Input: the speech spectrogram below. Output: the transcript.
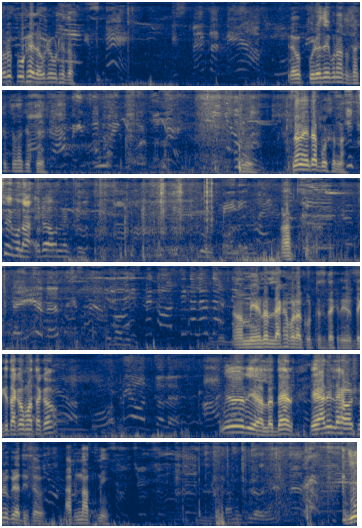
ওটা উঠে দাও ওটা উঠে দাও। এটা পড়ে যাব না তো থাকিতে থাকিতে না না এটা বসো না। কিচ্ছু না এটা অনেক আচ্ছা। হলো লেখাপড়া করতেছি দেখেন দেখে তাকাও মা তাকাও। আরে আল্লাহ, দেখ, এ আনি লেখাপড়া শুরু করে দিছ, আপনার নাতনি। যে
